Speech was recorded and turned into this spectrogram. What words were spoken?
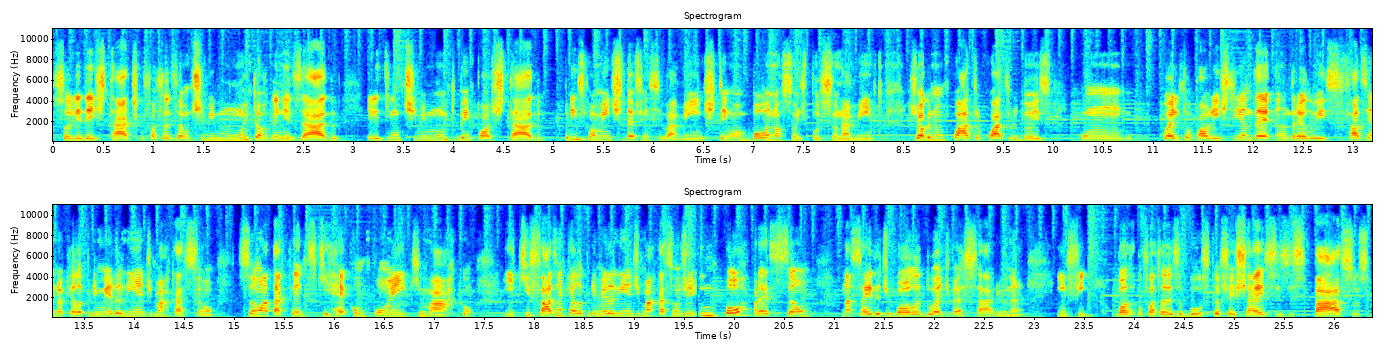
solidez tática. O Fortaleza é um time muito organizado, ele tem um time muito bem postado, principalmente defensivamente, tem uma boa noção de posicionamento, joga num 4-4-2 com Wellington Paulista e André, André Luiz fazendo aquela primeira linha de marcação. São atacantes que recompõem, que marcam e que fazem aquela primeira linha de marcação de impor pressão na saída de bola do adversário, né? Enfim, o Fortaleza busca fechar esses espaços,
